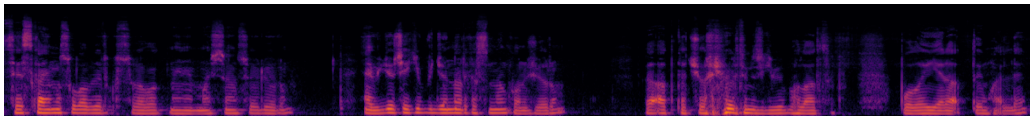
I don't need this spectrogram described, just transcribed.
Ses kayması olabilir kusura bakmayın en baştan söylüyorum. Yani video çekip videonun arkasından konuşuyorum. Ve at kaçıyor gördüğünüz gibi bola atıp bolayı yere attığım halde.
